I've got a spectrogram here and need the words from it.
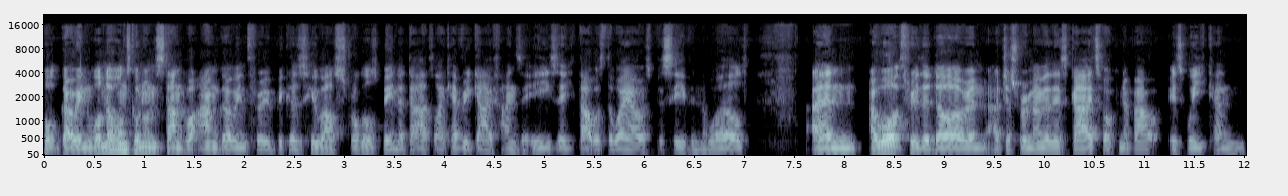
But going, well, no one's going to understand what I'm going through because who else struggles being a dad? Like every guy finds it easy. That was the way I was perceiving the world. And I walked through the door and I just remember this guy talking about his weekend,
